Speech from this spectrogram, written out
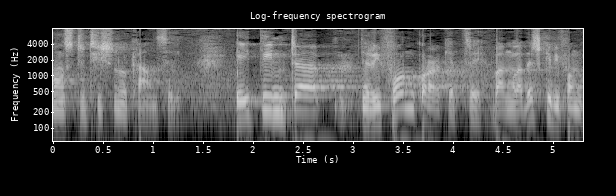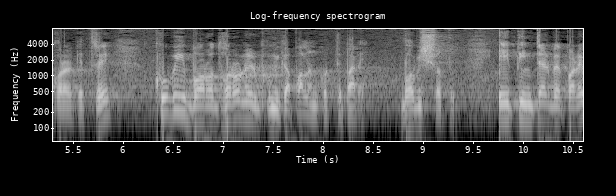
কনস্টিটিউশনাল কাউন্সিল এই তিনটা রিফর্ম করার ক্ষেত্রে, বাংলাদেশকে রিফর্ম করার ক্ষেত্রে খুবই বড় ধরনের ভূমিকা পালন করতে পারে ভবিষ্যতে। এই তিনটার ব্যাপারে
